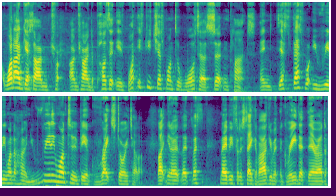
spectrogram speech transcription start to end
What I guess I'm tr- I'm trying to posit is what if you just want to water certain plants, and that's that's what you really want to hone. You really want to be a great storyteller. Like you know, let, let's maybe for the sake of argument agree that there are the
